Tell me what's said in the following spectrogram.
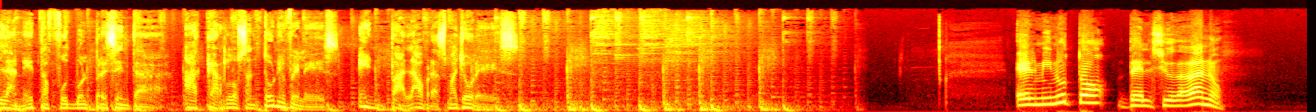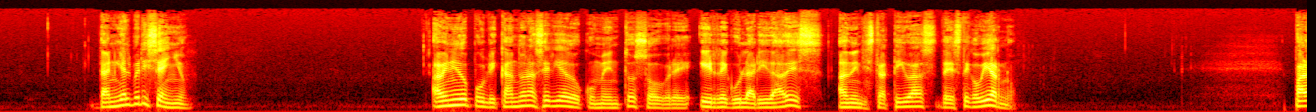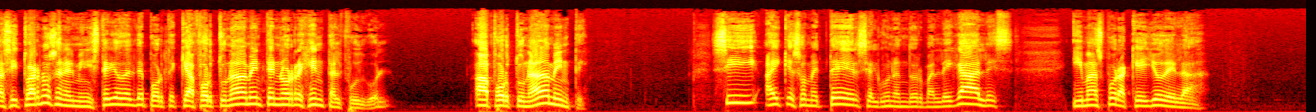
Planeta Fútbol presenta a Carlos Antonio Vélez en Palabras Mayores. El minuto del ciudadano. Daniel Briceño ha venido publicando una serie de documentos sobre irregularidades administrativas de este gobierno. Para situarnos en el Ministerio del Deporte, que afortunadamente no regenta el fútbol, afortunadamente, sí hay que someterse a algunas normas legales y más por aquello de la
